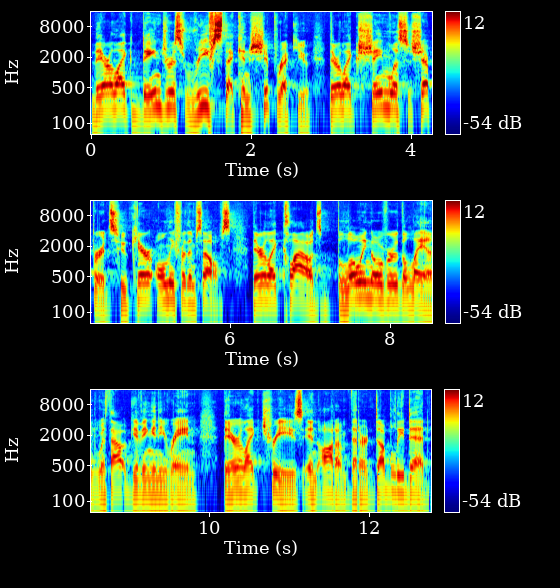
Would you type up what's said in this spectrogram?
they are like dangerous reefs that can shipwreck you. They're like shameless shepherds who care only for themselves. They're like clouds blowing over the land without giving any rain. They are like trees in autumn that are doubly dead,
